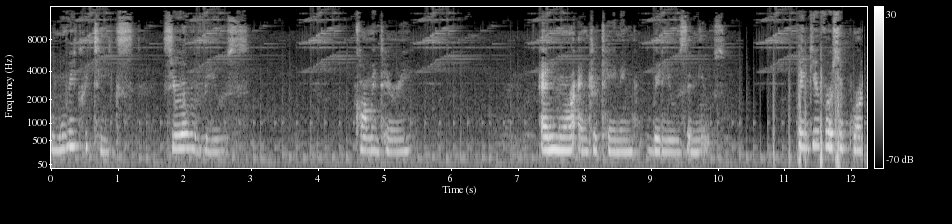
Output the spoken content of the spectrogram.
Movie critiques, serial reviews, commentary, and more entertaining videos and news. Thank you for supporting.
